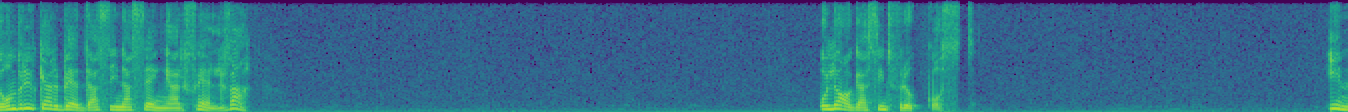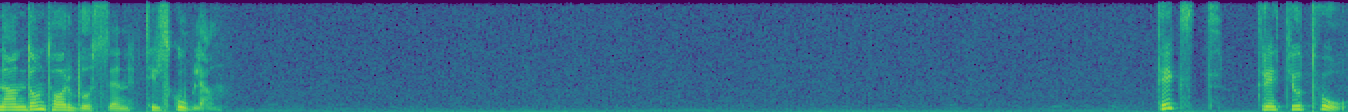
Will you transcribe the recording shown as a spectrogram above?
De brukar bädda sina sängar själva. Och laga sin frukost. Innan de tar bussen till skolan. Text 32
